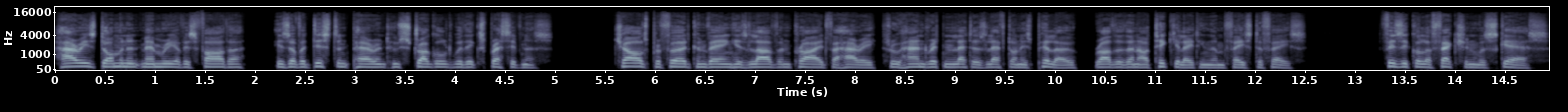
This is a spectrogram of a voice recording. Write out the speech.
Harry's dominant memory of his father is of a distant parent who struggled with expressiveness. Charles preferred conveying his love and pride for Harry through handwritten letters left on his pillow rather than articulating them face to face. Physical affection was scarce.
